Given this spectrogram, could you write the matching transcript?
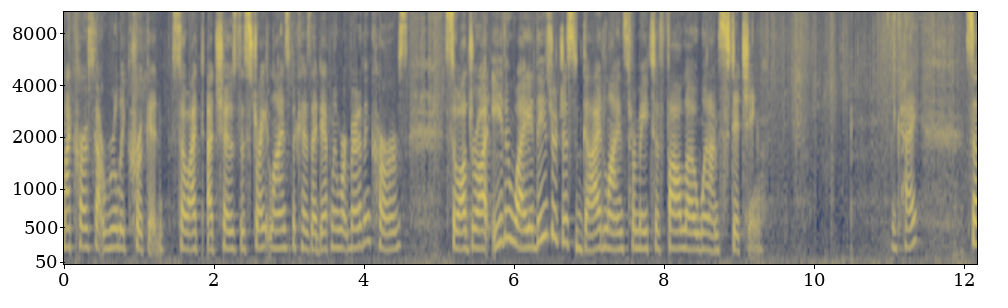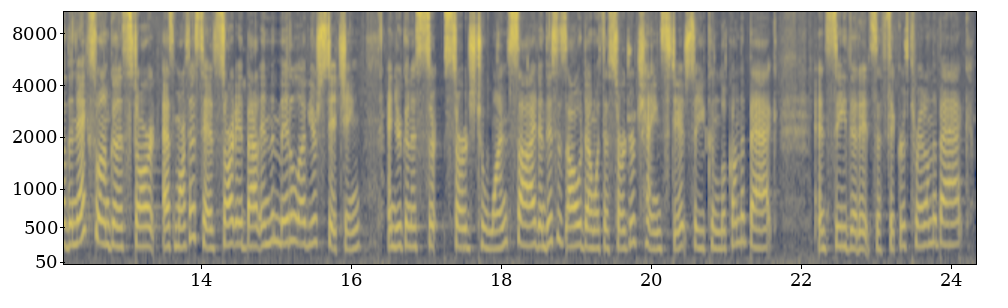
my curves got really crooked. So I, I, chose the straight lines because they definitely work better than curves. So I'll draw it either way. And these are just guidelines for me to follow when I'm stitching. Okay. So the next one I'm going to start, as Martha said, start about in the middle of your stitching and you're going to serge to one side and this is all done with a serger chain stitch so you can look on the back and see that it's a thicker thread on the back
